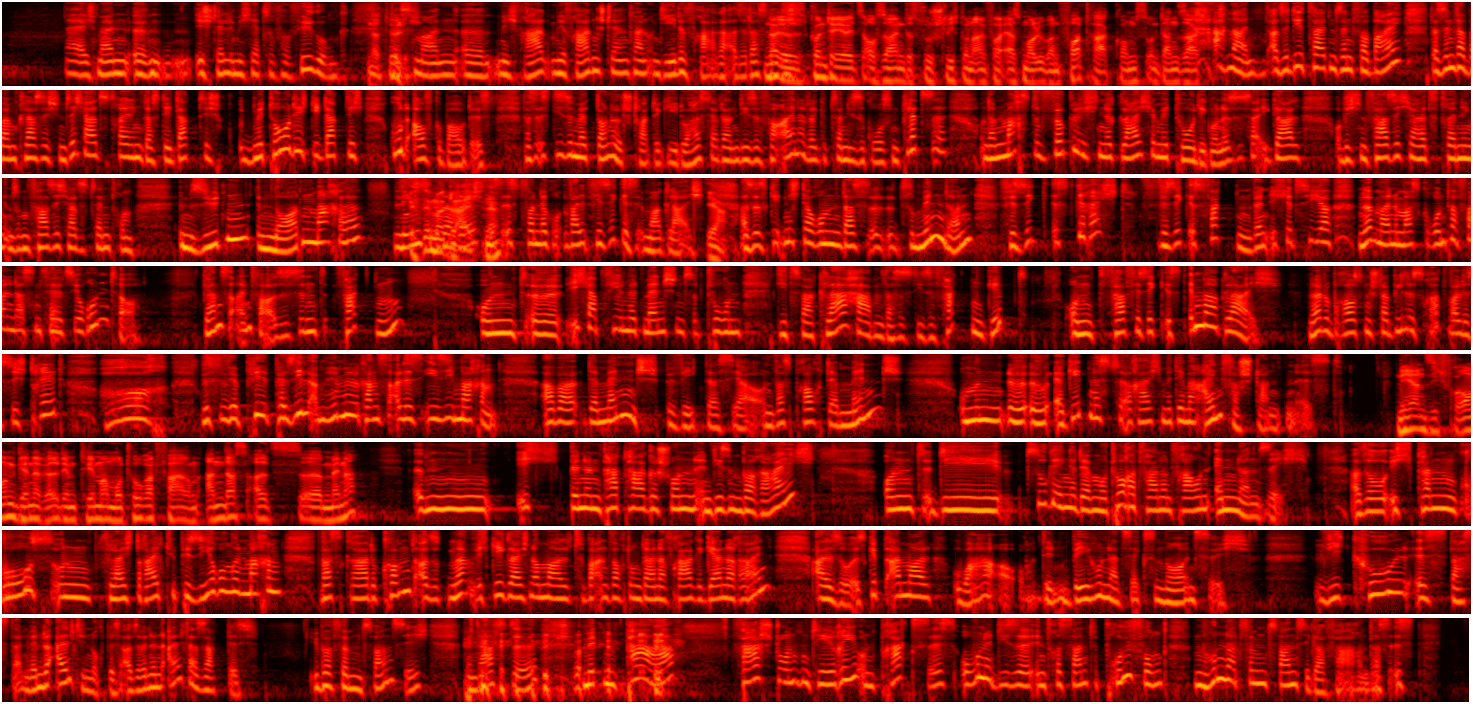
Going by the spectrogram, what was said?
Naja, ich meine, ähm, ich stelle mich ja zur Verfügung, Natürlich. dass man äh, mich frag, mir Fragen stellen kann und jede Frage. Also das. Naja, es könnte ja jetzt auch sein, dass du schlicht und einfach erstmal über einen Vortrag kommst und dann sagst. Ach nein, also die Zeiten sind vorbei. Da sind wir beim klassischen Sicherheitstraining, das didaktisch, methodisch, didaktisch gut aufgebaut ist. Das ist diese McDonald's-Strategie. Du hast ja dann diese Vereine, da gibt's dann diese großen Plätze und dann machst du wirklich eine gleiche Methodik. Und es ist ja egal, ob ich ein Fahrsicherheitstraining in so einem Fahrsicherheitszentrum Zentrum im Süden, im Norden mache, links ist immer oder gleich, rechts. Ne? Es ist von der, weil Physik ist immer gleich. Ja. Also es geht nicht darum, das äh, zu mindern. Physik ist gerecht. Physik ist Fakten. Wenn ich jetzt hier ne, meine Maske runterfallen lassen, fällt sie runter. Ganz einfach. Also es sind Fakten. Und äh, ich habe viel mit Menschen zu tun, die zwar klar haben, dass es diese Fakten gibt und Fahrphysik ist immer gleich. Ne, du brauchst ein stabiles Rad, weil es sich dreht. Och, wissen wir Persil am Himmel, kannst du alles easy machen. Aber der Mensch bewegt das ja. Und was braucht der Mensch, um ein äh, äh, Ergebnis zu erreichen, mit dem er einverstanden ist? Nähern sich Frauen generell dem Thema Motorradfahren anders als äh, Männer? Ähm, ich bin ein paar Tage schon in diesem Bereich. Und die Zugänge der Motorradfahrenden Frauen ändern sich. Also ich kann groß und vielleicht drei Typisierungen machen, was gerade kommt. Also ne, ich gehe gleich nochmal zur Beantwortung deiner Frage gerne rein. Also es gibt einmal, wow, den B196. Wie cool ist das dann, wenn du alt genug bist, also wenn du ein alter Sack bist, über 25, dann darfst du mit ein paar Fahrstunden Theorie und Praxis ohne diese interessante Prüfung ein 125er fahren. Das ist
